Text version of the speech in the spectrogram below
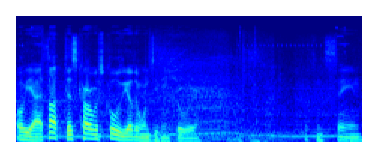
Oh yeah, I thought this car was cool. The other one's even cooler. That's insane.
